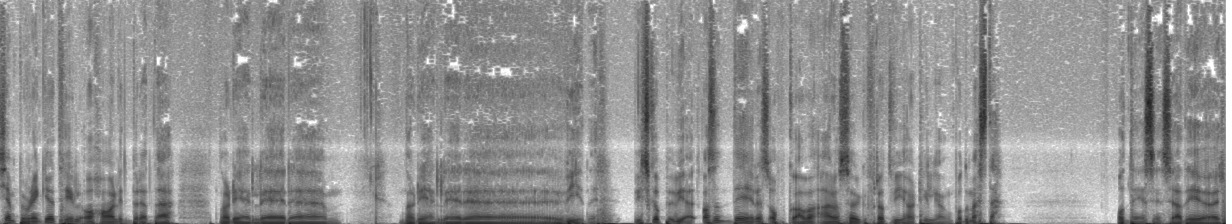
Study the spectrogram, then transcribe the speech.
Kjempeflinke til å ha litt bredde når det gjelder uh, Når det gjelder uh, viner. Vi skal, vi, altså deres oppgave er å sørge for at vi har tilgang på det meste. Og det syns jeg de gjør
